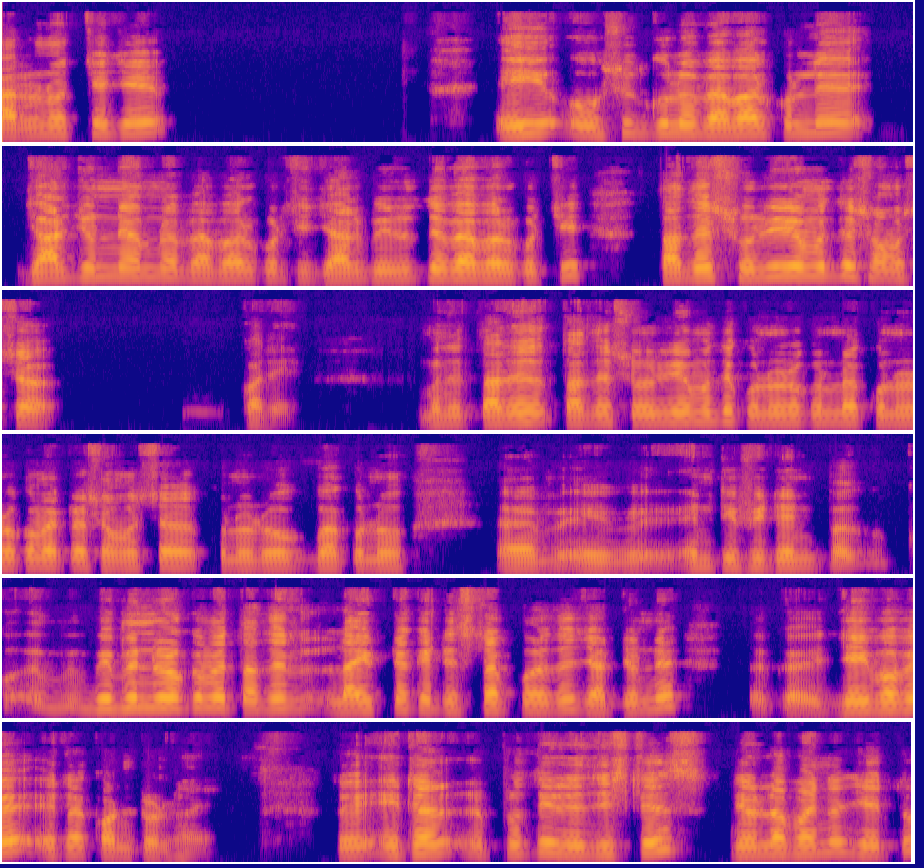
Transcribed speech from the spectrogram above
কারণ হচ্ছে যে এই ওষুধগুলো ব্যবহার করলে, যার জন্য আমরা ব্যবহার করছি, যার বিরুদ্ধে ব্যবহার করছি, তাদের শরীরের মধ্যে সমস্যা করে। মানে তাদের তাদের শরীরের মধ্যে কোনো রকম না কোনো রকম একটা সমস্যা, কোনো রোগ বা কোনো অ্যান্টিফিডেন্ট বা বিভিন্ন রকমের তাদের লাইফটাকে ডিস্টার্ব করে দেয়, যার জন্য যেইভাবে এটা কন্ট্রোল হয়। তো এটার প্রতি রেজিস্ট্যান্স ডেভেলপ হয় না যেহেতু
